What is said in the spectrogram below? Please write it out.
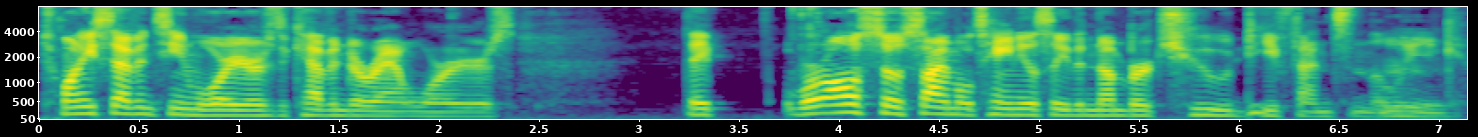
2017 Warriors, the Kevin Durant Warriors. They were also simultaneously the number two defense in the hmm. league.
